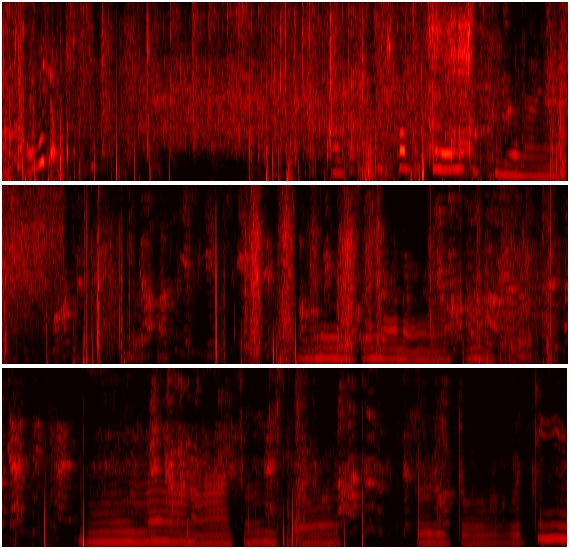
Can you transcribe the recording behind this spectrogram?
Hocam. Hocam çıkartmak için öyle kastırıyorlar ya. Neyse for. Dee dee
